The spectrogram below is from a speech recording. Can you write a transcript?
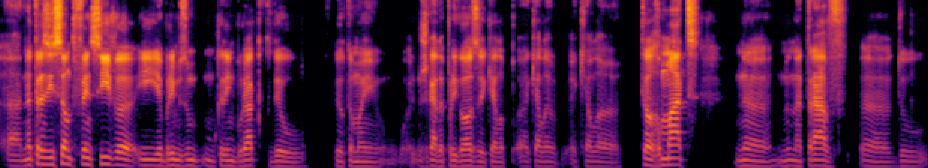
ah, na transição defensiva e abrimos um, um bocadinho de buraco que deu, deu também jogada perigosa, aquela, aquela, aquela, aquele remate na, na trave ah, do,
